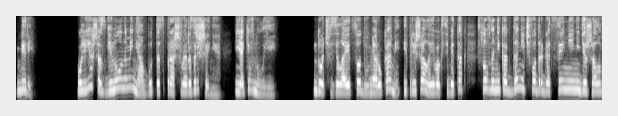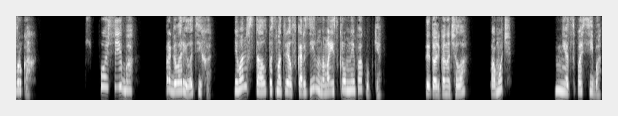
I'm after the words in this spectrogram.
Бери». Ульяша взглянула на меня, будто спрашивая разрешения, я кивнула ей. Дочь взяла яйцо двумя руками и прижала его к себе так, словно никогда ничего драгоценнее не держала в руках. «Спасибо», — проговорила тихо. Иван встал, посмотрел в корзину на мои скромные покупки. «Ты только начала? Помочь?» «Нет, спасибо»,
